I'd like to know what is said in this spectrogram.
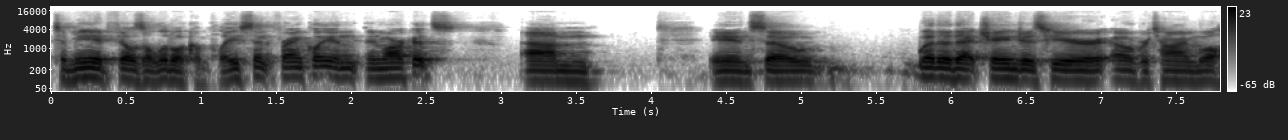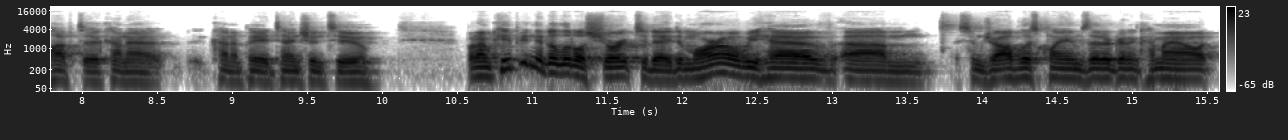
to me, it feels a little complacent, frankly, in, in markets. Um, and so, whether that changes here over time, we'll have to kind of kind of pay attention to. But I'm keeping it a little short today. Tomorrow we have um, some jobless claims that are going to come out,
